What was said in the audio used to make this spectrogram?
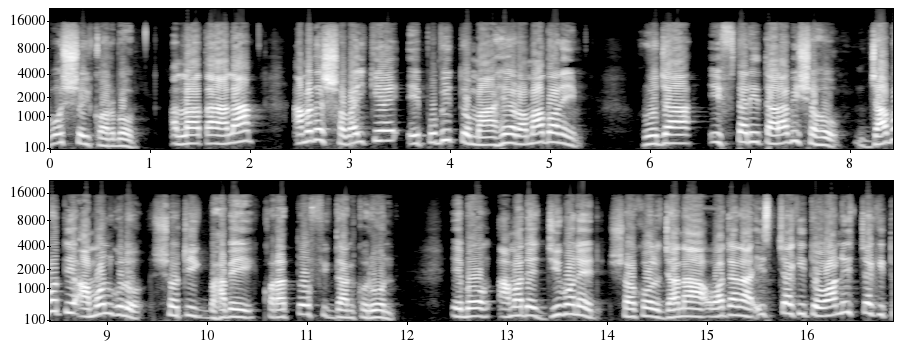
অবশ্যই করব। আল্লাহ তাআলা আমাদের সবাইকে এই পবিত্র মাহে রমাদনে রোজা, ইফতারি তারাবি সহ যাবতীয় আমলগুলো সঠিকভাবে করার তৌফিক দান করুন। এবং আমাদের জীবনের সকল জানা, অজানা, ইচ্ছাকৃত, অনিচ্ছাকৃত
